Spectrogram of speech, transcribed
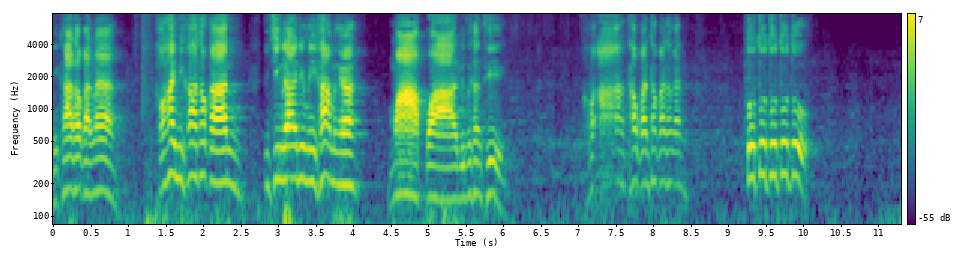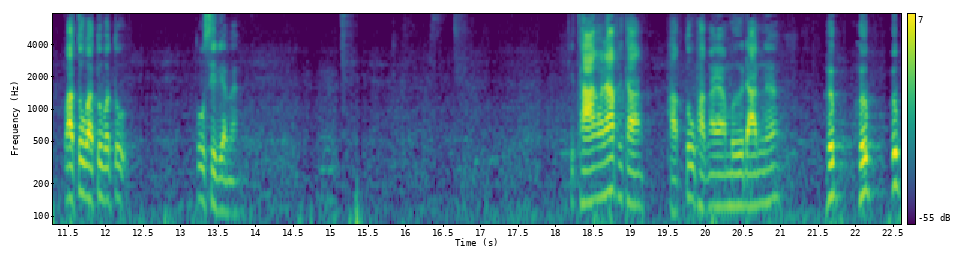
มีค่าเท่ากันไหม เขาให้มีค่าเท่ากัน จริง ๆ แล้วไอ้นี่มีค่ามันไงมากกว่าหรือไม่ทันที่เขาเท่ากันเท่ากันเท่ากันตู้ตู้ตู้ตู้ตู้ว่าตู้ว่าตู้ว่าตู้ตู้สี่เหลี่ยมนะทิศทางมานะทิศทางผักตู้ผักไงมือดันนะฮึบฮึบฮึบ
